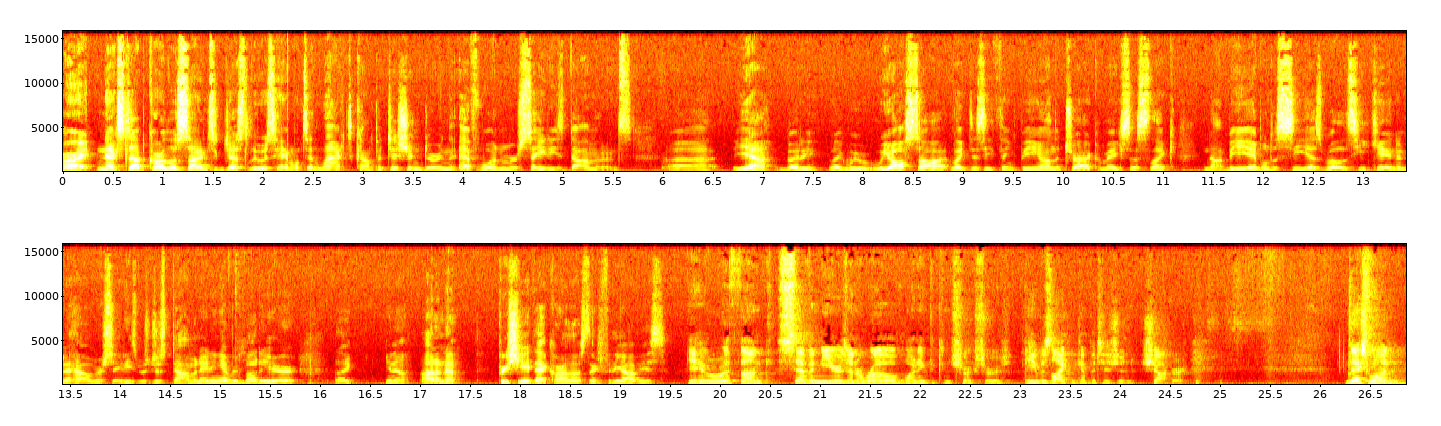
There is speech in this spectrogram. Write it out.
All right, next up, Carlos Sainz suggests Lewis Hamilton lacked competition during the F1 Mercedes dominance. Uh, yeah, buddy. Like we we all saw it. Like, does he think being on the track makes us like not be able to see as well as he can into how Mercedes was just dominating everybody, or like you know, I don't know. Appreciate that, Carlos. Thanks for the obvious. Yeah, who would have thunk seven years in a row of winning the constructors? He was liking competition. Shocker. Next one,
